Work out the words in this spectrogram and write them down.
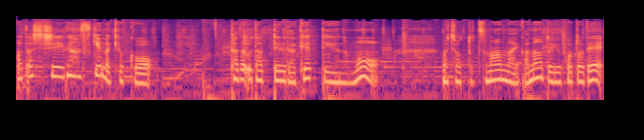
私が好きな曲をただ歌ってるだけっていうのも、まあ、ちょっとつまんないかなということで、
